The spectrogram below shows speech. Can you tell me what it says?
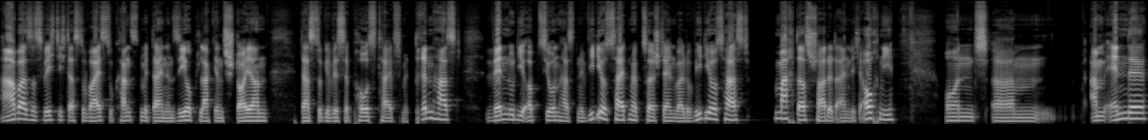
Aber es ist wichtig, dass du weißt, du kannst mit deinen SEO-Plugins steuern, dass du gewisse Post-Types mit drin hast. Wenn du die Option hast, eine Video-Sitemap zu erstellen, weil du Videos hast, mach das, schadet eigentlich auch nie. Und ähm, am Ende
